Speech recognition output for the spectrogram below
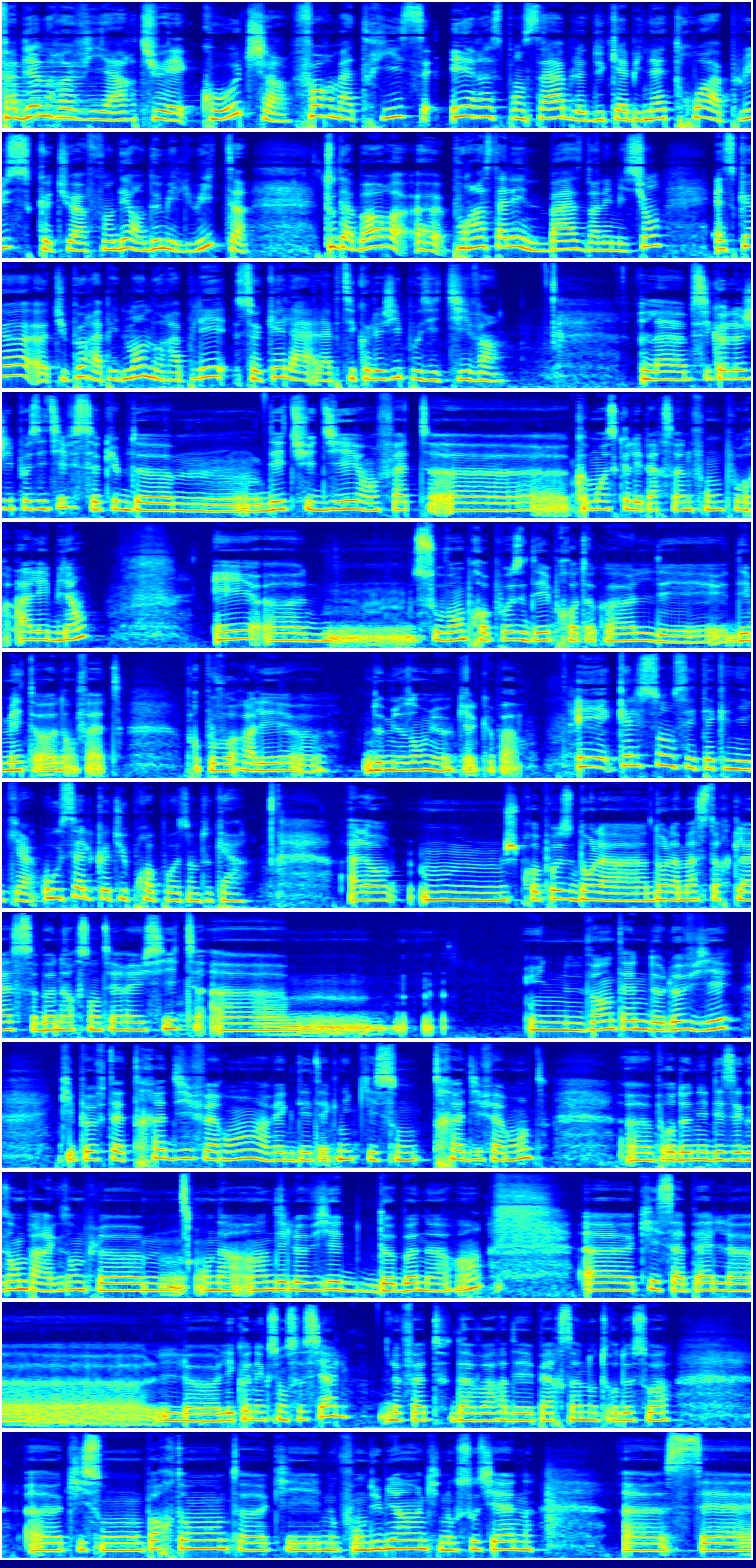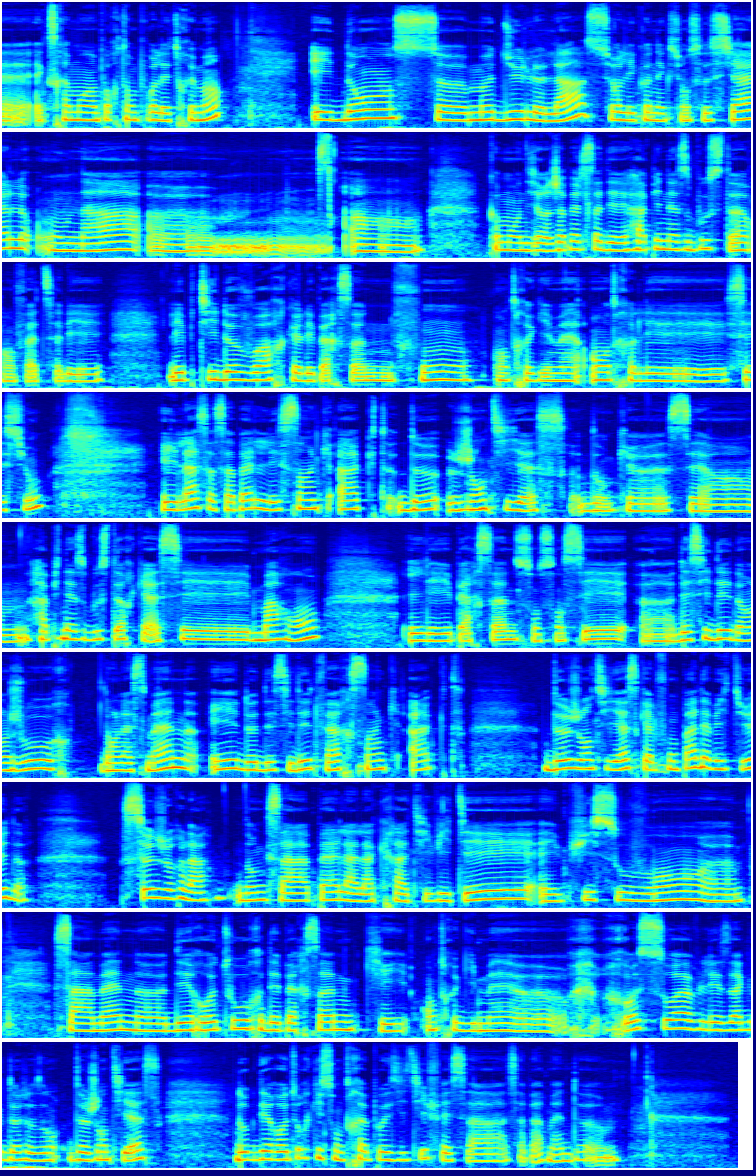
Fabienne Revillard, tu es coach, formatrice et responsable du cabinet 3A+, que tu as fondé en 2008. Tout d'abord, euh, pour installer une base dans l'émission, est-ce que euh, tu peux rapidement nous rappeler ce qu'est la, psychologie positive? La psychologie positive s'occupe hum, d'étudier en fait euh, comment est-ce que les personnes font pour aller bien et souvent propose des protocoles, des, méthodes en fait pour pouvoir aller de mieux en mieux quelque part. Et quelles sont ces techniques, ou celles que tu proposes en tout cas? Alors, hum, je propose dans la, dans la masterclass Bonheur, Santé, Réussite euh, une vingtaine de leviers qui peuvent être très différents avec des techniques qui sont très différentes. Euh, pour donner des exemples, par exemple, euh, on a un des leviers de bonheur hein, qui s'appelle les connexions sociales, le fait d'avoir des personnes autour de soi euh, qui sont portantes, euh, qui nous font du bien, qui nous soutiennent. Euh, c'est extrêmement important pour l'être humain. Et dans ce module-là, sur les connexions sociales, on a un, comment dire, j'appelle ça des happiness boosters en fait. C'est les, les petits devoirs que les personnes font, entre guillemets, entre les sessions. Et là, ça s'appelle les cinq actes de gentillesse. Donc, euh, c'est un happiness booster qui est assez marrant. Les personnes sont censées euh, décider d'un jour dans la semaine et de décider de faire cinq actes de gentillesse qu'elles font pas d'habitude ce jour-là. Donc ça appelle à la créativité et puis souvent euh, ça amène des retours des personnes qui entre guillemets reçoivent les actes de, de, gentillesse. Donc des retours qui sont très positifs et ça ça permet de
